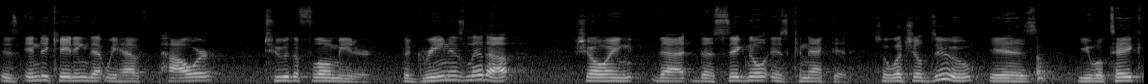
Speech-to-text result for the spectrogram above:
is indicating that we have power to the flow meter. The green is lit up, showing that the signal is connected. So what you'll do is you will take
